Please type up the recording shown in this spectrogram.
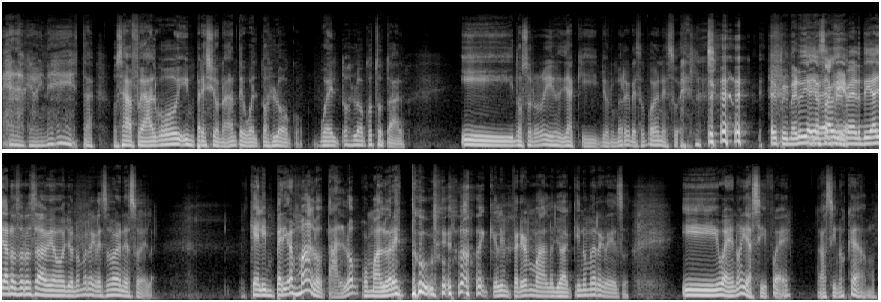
Mira, ¿qué vaina es esta? O sea, fue algo impresionante, vueltos locos. Vueltos locos total. Y nosotros de aquí, yo no me regreso para Venezuela. el primer día ya sabía. El primer día ya nosotros sabíamos, yo no me regreso para Venezuela que el imperio es malo, estás loco, malo eres tú. que el imperio es malo, yo aquí no me regreso. Y bueno, y así fue, así nos quedamos.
